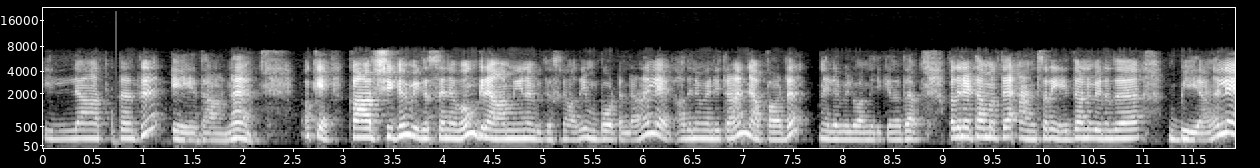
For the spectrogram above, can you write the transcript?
ഇല്ലാത്തത് ഏതാണ്? ഓക്കെ കാർഷിക വികസനവും ഗ്രാമീണ വികസനവും അത് ഇമ്പോർട്ടന്റ് ആണ് അല്ലേ? അതിനു വേണ്ടിയിട്ടാണ് നബാർഡ് നിലവിൽ വന്നിരിക്കുന്നത്. പതിനെട്ടാമത്തെ ആൻസർ ഏതാണ് വരുന്നത്? ബി ആണ് അല്ലേ?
